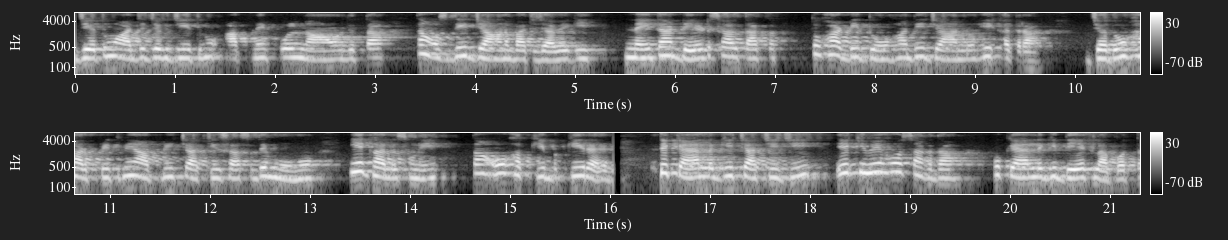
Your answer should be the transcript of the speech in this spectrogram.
ਜੇ ਤੂੰ ਅੱਜ ਜਗਜੀਤ ਨੂੰ ਆਪਣੇ ਕੋਲ ਨਾ ਆਉਣ ਦਿੱਤਾ, ਤਾਂ ਉਸ ਦੀ ਜਾਨ ਬਚ ਜਾਵੇਗੀ। ਨਹੀਂ ਤਾਂ ਡੇਢ ਸਾਲ ਤੱਕ ਤੁਹਾਡੀ ਦੋਹਾਂ ਦੀ ਜਾਨ ਨੂੰ ਹੀ ਖਤਰਾ। ਜਦੋਂ ਹਰਪ੍ਰੀਤ ਨੇ ਆਪਣੀ ਚਾਚੀ ਸੱਸ ਦੇ ਮੂੰਹੋਂ ਇਹ ਗੱਲ ਸੁਣੀ, ਤਾਂ ਉਹ ਹੱਕੀ ਬੱਕੀ ਰਹਿ ਗਈ ਤੇ ਕਹਿਣ ਲੱਗੀ, ਚਾਚੀ ਜੀ, ਇਹ ਕਿਵੇਂ ਹੋ ਸਕਦਾ? ਉਹ ਕਹਿਣ ਲੱਗੀ, ਦੇਖ ਲਾ ਪੁੱਤ,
